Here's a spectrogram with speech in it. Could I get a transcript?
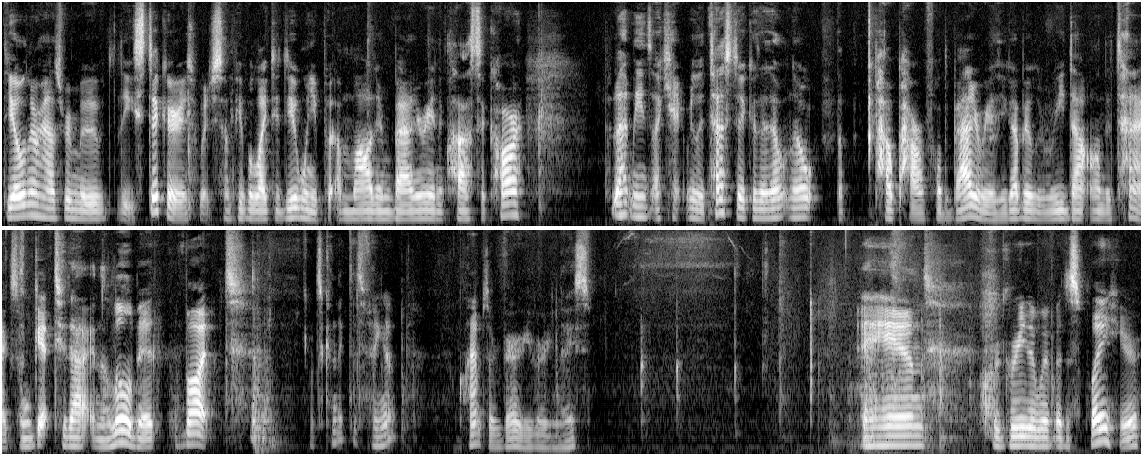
the owner has removed the stickers, which some people like to do when you put a modern battery in a classic car. But that means I can't really test it because I don't know the how powerful the battery is. You gotta be able to read that on the tag. So we'll get to that in a little bit. But let's connect this thing up. Clamps are very, very nice. And we're greeted with a display here.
